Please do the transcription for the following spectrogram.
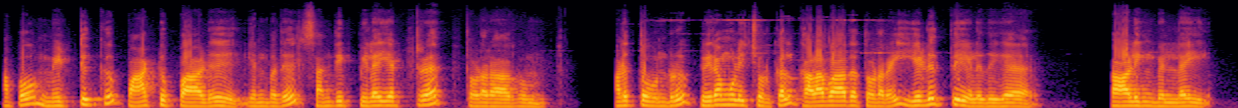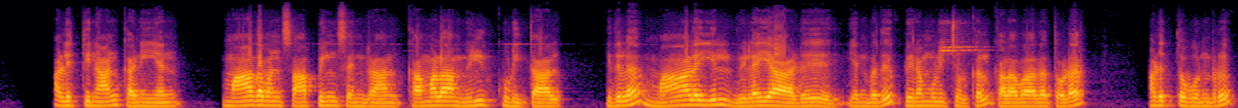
அப்போது மெட்டுக்கு பாட்டுப்பாடு என்பது சந்திப்பிழையற்ற தொடராகும். அடுத்த ஒன்று பிறமொழி சொற்கள் களவாத தொடரை எடுத்து எழுதுக. காலிங் பெல்லை அழுத்தினான் கனியன் மாதவன் ஷாப்பிங் சென்றான் கமலா மில்க் குடித்தாள். இதில் மாலையில் விளையாடு என்பது பிறமொழி சொற்கள் களவாத தொடர். அடுத்த ஒன்று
